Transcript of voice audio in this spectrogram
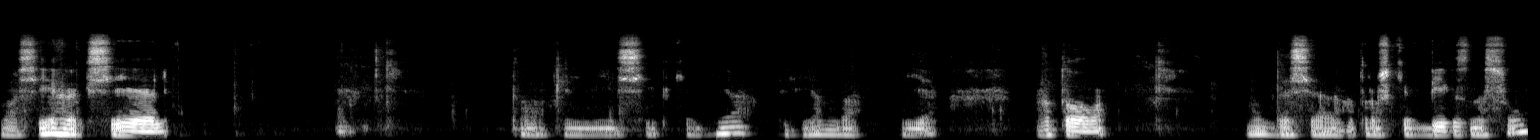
Ось Y, CL. Так, сітки є, легенда є. Готово. Ну, Десь я його трошки в бік знесу.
